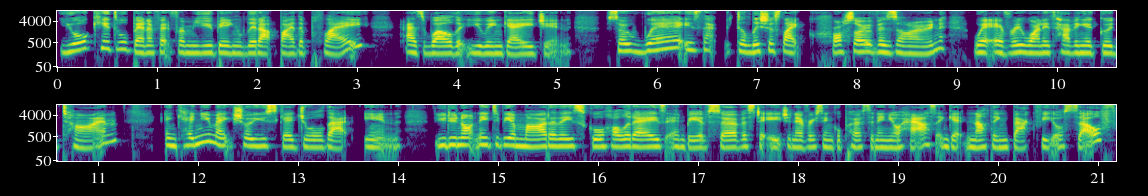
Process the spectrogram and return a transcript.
Your kids will benefit from you being lit up by the play as well that you engage in. So, where is that delicious, like crossover zone where everyone is having a good time? And can you make sure you schedule that in? You do not need to be a martyr these school holidays and be of service to each and every single person in your house and get nothing back for yourself.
